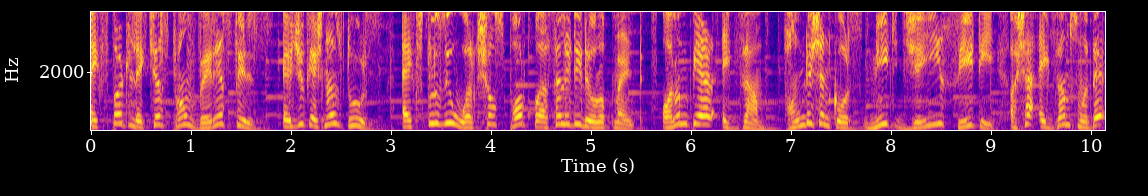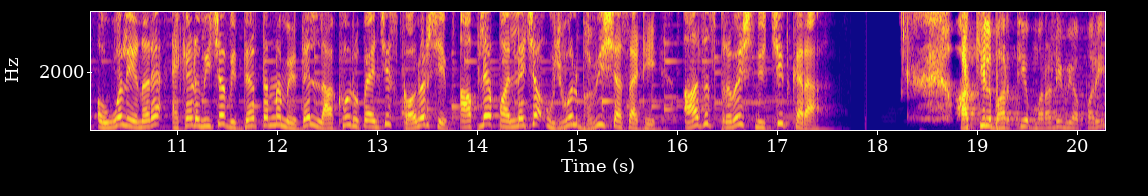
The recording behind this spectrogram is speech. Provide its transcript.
Expert lectures from various fields, educational tours, exclusive workshops for personality development, olympiad exam foundation course NEET JEE CET अशा एक्झाम्समध्ये अव्वल येणाऱ्या अकॅडमीच्या विद्यार्थ्यांना मिळते लाखो रुपयांची स्कॉलरशिप आपल्या पाल्याच्या उज्ज्वल भविष्यासाठी आजच प्रवेश निश्चित करा. अखिल भारतीय मराठी व्यापारी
